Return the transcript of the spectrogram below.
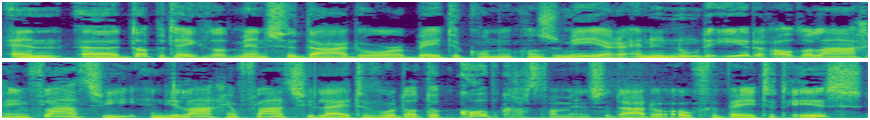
En uh, dat betekent dat mensen daardoor beter kunnen consumeren. En u noemde eerder al de lage inflatie. En die lage inflatie leidt ervoor dat de koopkracht van mensen daardoor ook verbeterd is.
